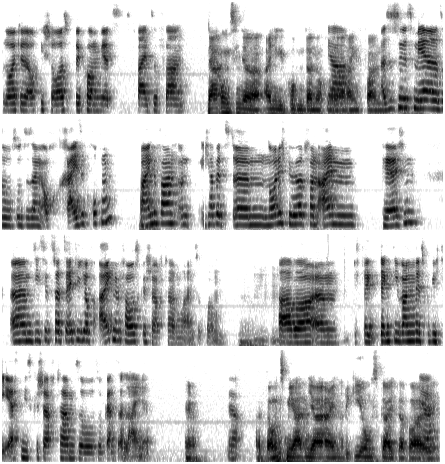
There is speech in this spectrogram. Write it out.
Leute auch die Chance bekommen, jetzt reinzufahren. Nach uns sind ja einige Gruppen dann noch ja. äh, reingefahren. Also es sind jetzt mehrere so, sozusagen auch Reisegruppen mhm. reingefahren und ich habe jetzt ähm, neulich gehört von einem Pärchen, ähm, die es jetzt tatsächlich auf eigene Faust geschafft haben, reinzukommen. Mhm. Mhm. Aber ähm, ich denke, die waren jetzt wirklich die ersten, die es geschafft haben, so, so ganz alleine. Ja. ja. Bei uns, wir hatten ja einen Regierungsguide dabei. Ja,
